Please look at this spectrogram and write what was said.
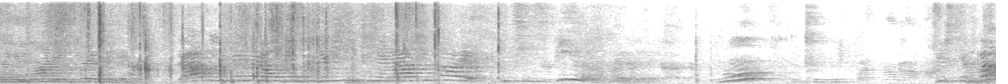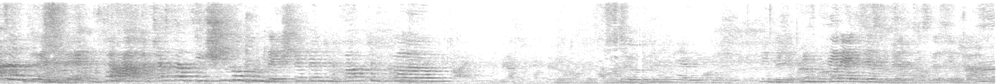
să ne mare încredere. Dar încrederea o dobândești în cineva și care îți inspiră încredere. Nu? Deci se învață încredere, dar aceasta ți și dobândește pentru faptul că e bine, prin puterea exemplului am zis că se învață.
